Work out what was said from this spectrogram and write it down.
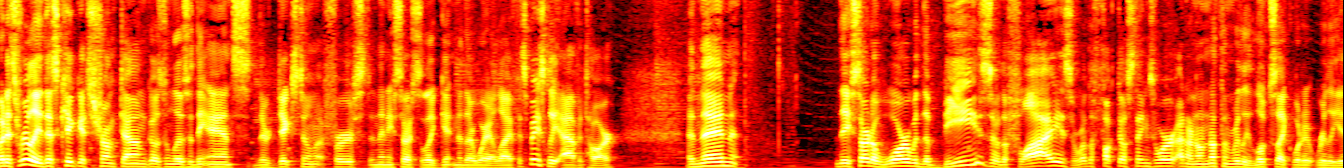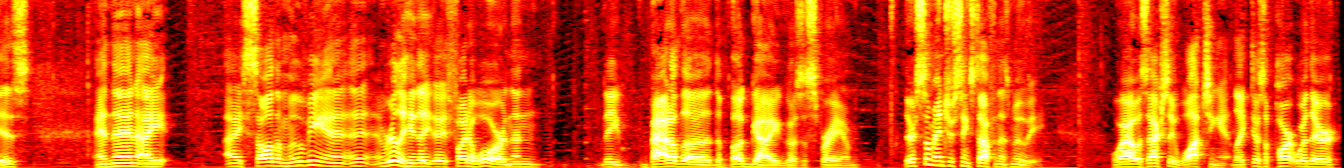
But it's really this kid gets shrunk down, goes and lives with the ants. They're dicks to him at first, and then he starts to like get into their way of life. It's basically Avatar. And then they start a war with the bees or the flies or what the fuck those things were. I don't know. Nothing really looks like what it really is. And then I I saw the movie and, and really they, they fight a war and then they battle the the bug guy who goes to spray him. There's some interesting stuff in this movie where I was actually watching it. Like there's a part where they're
